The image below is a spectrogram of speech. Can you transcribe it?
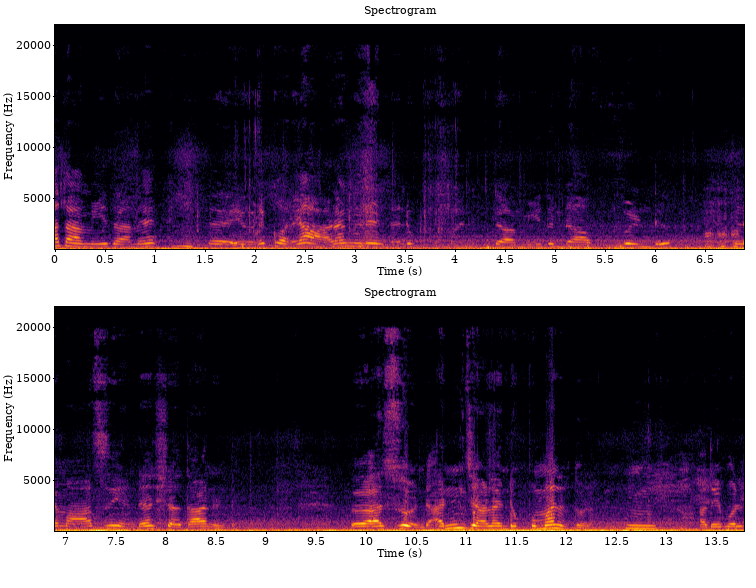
അത് അമീതാണ്. ഇവിടെ കൊറേ ആളങ്ങനെ ഉണ്ട്. എന്റെ ഉപ്പുമ്മാന്റെ അമീതുണ്ട് അപ്പുണ്ട് പിന്നെ മാസിയുണ്ട് ഷതാനുണ്ട് അസുണ്ട് അഞ്ചാളെ എന്റെ ഉപ്പുമ്മാനെടുത്തോളാം അതേപോലെ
